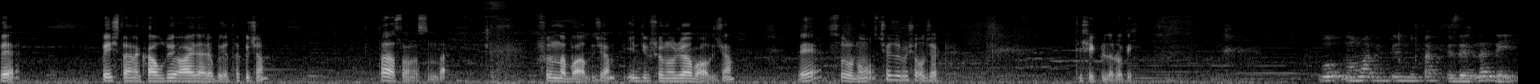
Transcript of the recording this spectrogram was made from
Ve 5 tane kabloyu ayrı buraya takacağım. Daha sonrasında fırına bağlayacağım. indüksiyon ocağa bağlayacağım. Ve sorunumuz çözülmüş olacak. Teşekkürler Obi. Bu normal bir mutfak prizlerinden değil.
